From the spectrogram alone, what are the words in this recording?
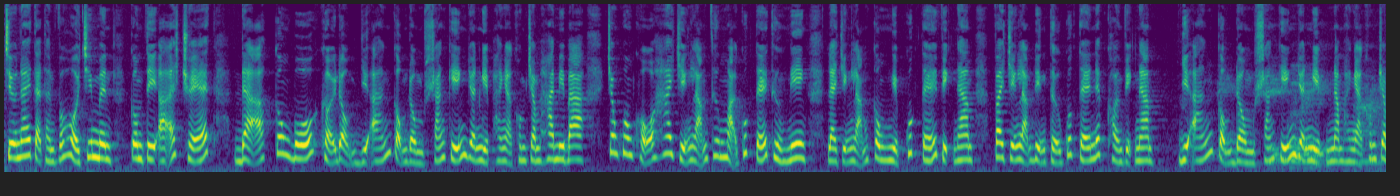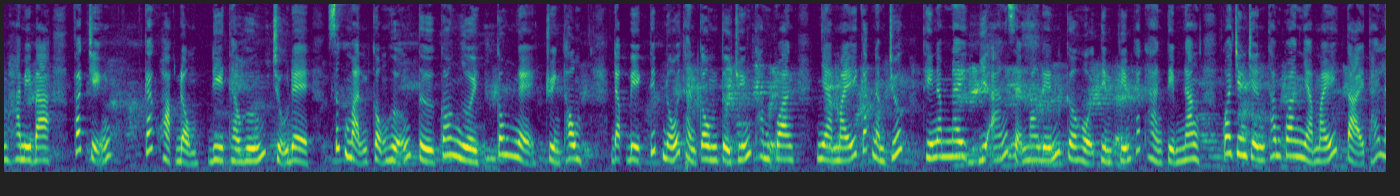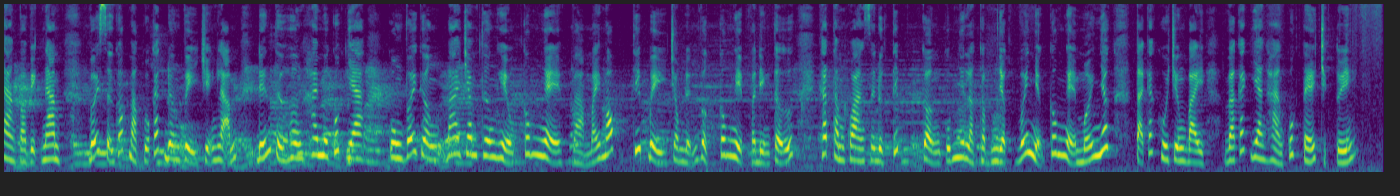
Chiều nay tại thành phố Hồ Chí Minh, công ty ASJS đã công bố khởi động dự án cộng đồng sáng kiến doanh nghiệp 2023 trong khuôn khổ hai triển lãm thương mại quốc tế thường niên là triển lãm công nghiệp quốc tế Việt Nam và triển lãm điện tử quốc tế Nepcon Việt Nam. Dự án cộng đồng sáng kiến doanh nghiệp năm 2023 phát triển các hoạt động đi theo hướng chủ đề sức mạnh cộng hưởng từ con người, công nghệ, truyền thông. Đặc biệt tiếp nối thành công từ chuyến tham quan nhà máy các năm trước, thì năm nay dự án sẽ mang đến cơ hội tìm kiếm khách hàng tiềm năng qua chương trình tham quan nhà máy tại Thái Lan và Việt Nam, với sự góp mặt của các đơn vị triển lãm đến từ hơn 20 quốc gia, cùng với gần 300 thương hiệu công nghệ và máy móc, thiết bị trong lĩnh vực công nghiệp và điện tử. Khách tham quan sẽ được tiếp cận cũng như là cập nhật với những công nghệ mới nhất tại các khu trưng bày và các gian hàng quốc tế trực tuyến.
